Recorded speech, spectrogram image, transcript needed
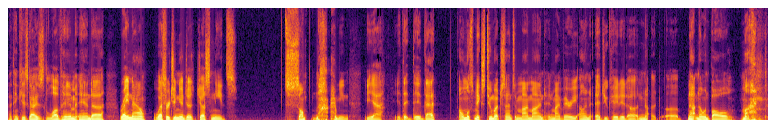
I think his guys love him, and uh, right now West Virginia just just needs something. I mean, yeah, it, it, that almost makes too much sense in my mind, in my very uneducated, uh, not, uh, not knowing ball mind.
